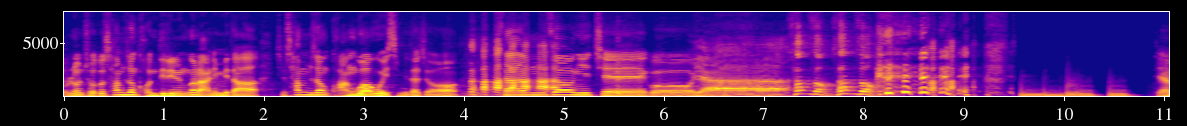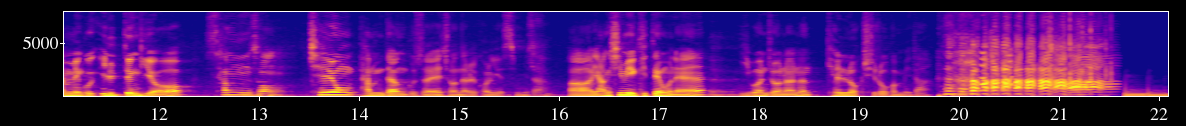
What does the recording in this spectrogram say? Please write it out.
물론 저도 삼성 건드리는 건 아닙니다. 지금 삼성 광고하고 있습니다, 저. 삼성이 최고야. 삼성, 삼성. 대한민국 1등 기업 삼성 채용 담당 부서에 전화를 걸겠습니다. 아, 양심이 있기 때문에 네. 이번 전화는 갤럭시로 겁니다.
